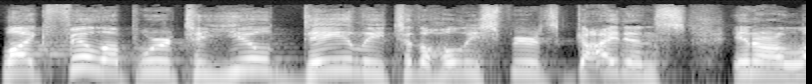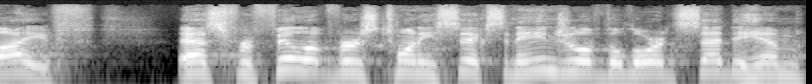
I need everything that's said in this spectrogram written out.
Like Philip, we're to yield daily to the Holy Spirit's guidance in our life. As for Philip, verse 26, an angel of the Lord said to him,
